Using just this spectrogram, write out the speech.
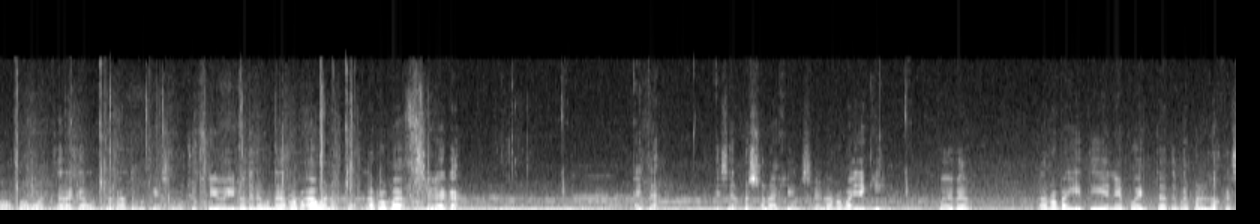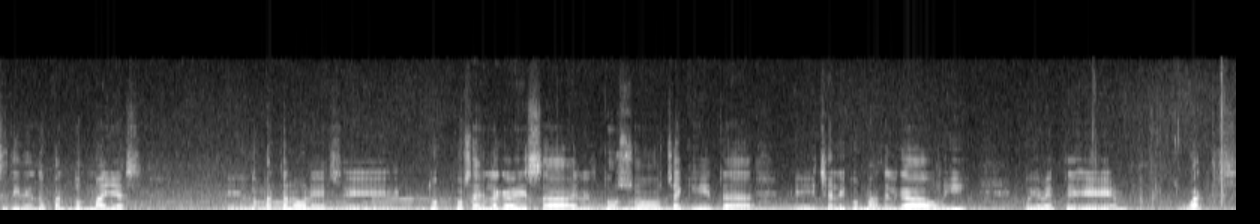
No podemos estar acá mucho rato porque hace mucho frío y no tenemos nada de ropa. Ah, bueno, la ropa se ve acá. Ahí está. Es el personaje, se ve la ropa y aquí puedes ver la ropa que tiene puesta. Te puedes poner dos calcetines, dos, pan- dos mallas, eh, dos pantalones, eh, dos cosas en la cabeza, en el torso, chaqueta, eh, chalecos más delgados y obviamente guantes.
